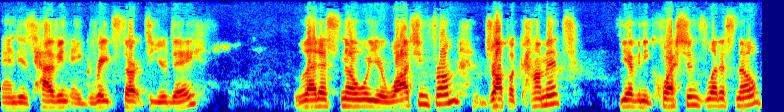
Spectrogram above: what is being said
and is having a great start to your day. Let us know where you're watching from. Drop a comment. If you have any questions, let us know.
